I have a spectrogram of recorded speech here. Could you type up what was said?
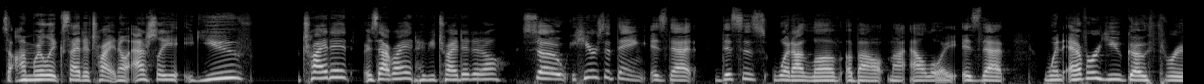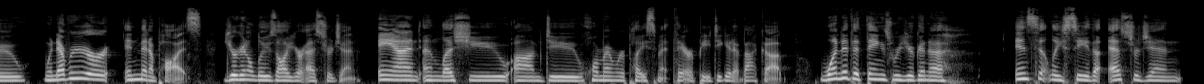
So I'm really excited to try it. Now, Ashley, you've tried it. Is that right? Have you tried it at all? So here's the thing is that this is what I love about my alloy is that whenever you go through, whenever you're in menopause, you're going to lose all your estrogen. And unless you um, do hormone replacement therapy to get it back up, one of the things where you're going to instantly see the estrogen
